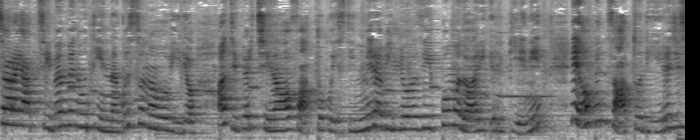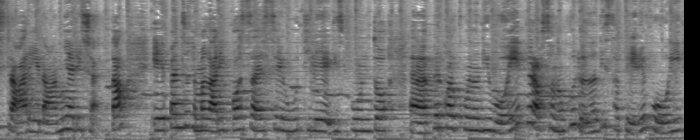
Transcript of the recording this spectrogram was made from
Ciao ragazzi, benvenuti in questo nuovo video. Oggi per cena ho fatto questi meravigliosi pomodori ripieni e ho pensato di registrare la mia ricetta e penso che magari possa essere utile di spunto eh, per qualcuno di voi, però sono curiosa di sapere voi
